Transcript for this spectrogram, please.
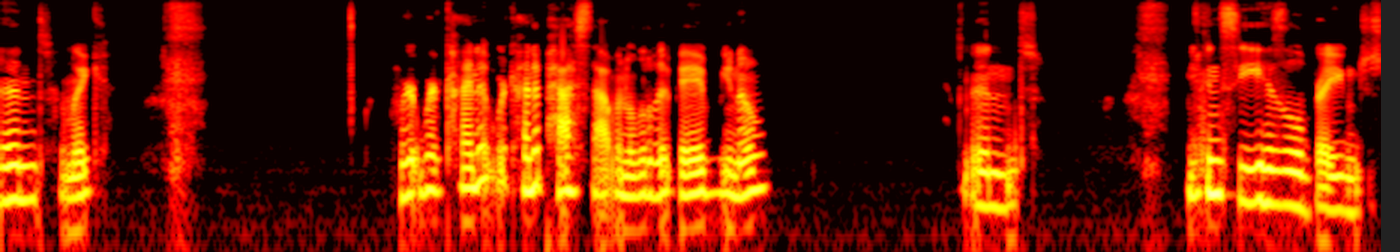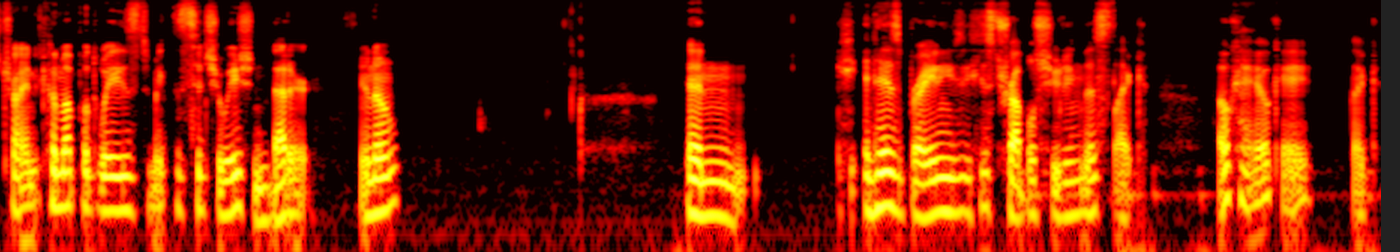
And I'm like, we're we're kind of we're kind of past that one a little bit, babe. You know. And you can see his little brain just trying to come up with ways to make the situation better you know? And in his brain, he's, he's troubleshooting this, like, okay, okay, like,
